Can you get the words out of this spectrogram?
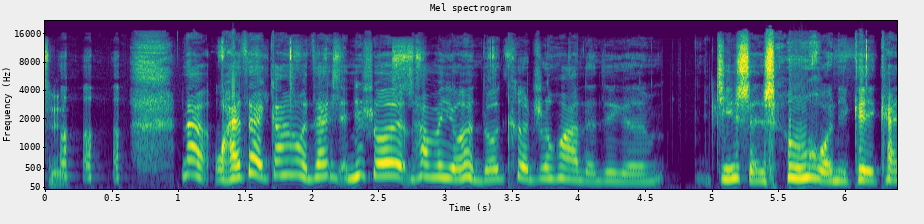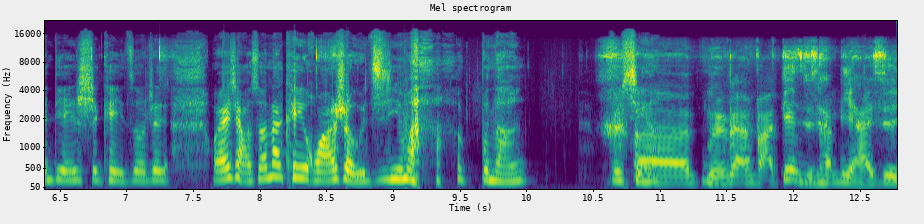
是，那我还在刚刚我在，你说他们有很多克制化的这个精神生活，你可以看电视，可以做这个。我还想说，那可以划手机吗？不能，不行。呃，没办法，电子产品还是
